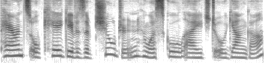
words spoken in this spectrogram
parents or caregivers of children who are school aged or younger,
